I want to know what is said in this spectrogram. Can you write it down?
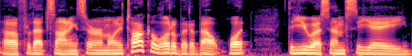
uh, for that signing ceremony. Talk a little bit about what the USMCA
